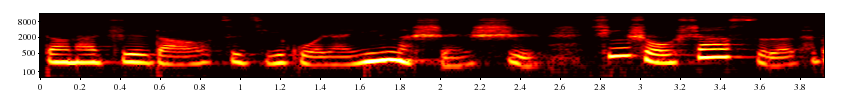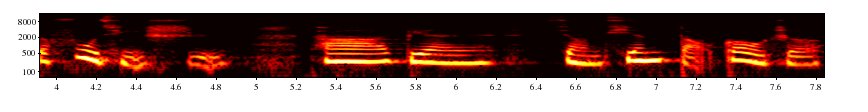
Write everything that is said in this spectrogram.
当他知道自己果然因了神事，亲手杀死了他的父亲时，他便向天祷告着，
